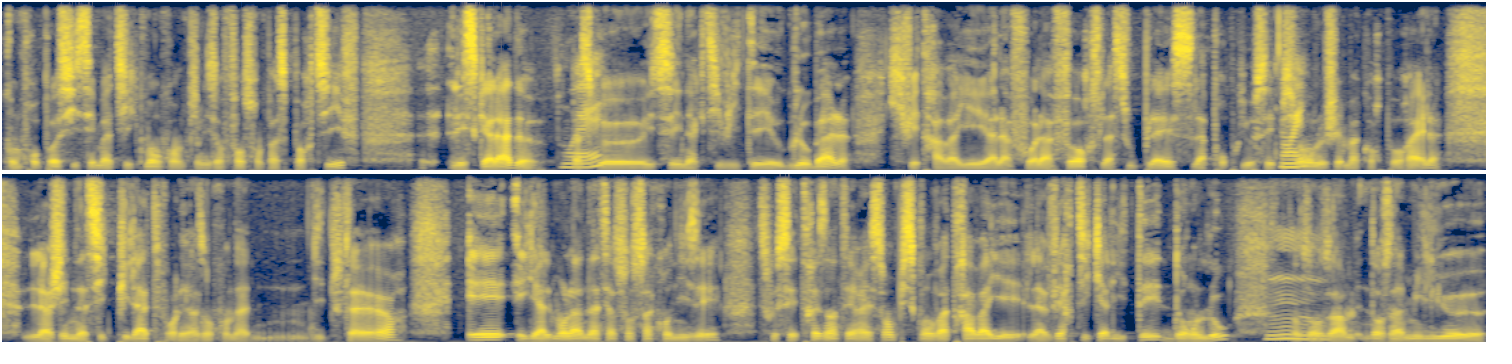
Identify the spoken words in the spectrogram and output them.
qu'on propose systématiquement quand les enfants sont pas sportifs. L'escalade, parce que c'est une activité globale qui fait travailler à la fois la force, la souplesse, la proprioception, le schéma corporel. La gymnastique pilate pour les raisons qu'on a dit tout à l'heure, et également la natation synchronisée, parce que c'est très intéressant puisqu'on va travailler la verticalité dans l'eau, dans, dans, un, dans, un, milieu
